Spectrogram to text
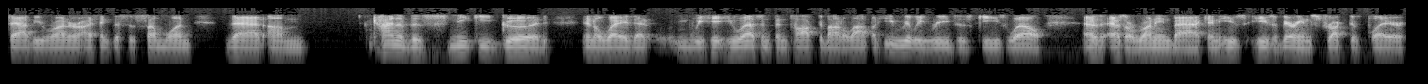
savvy runner. I think this is someone that um, kind of is sneaky good in a way that we he, who hasn't been talked about a lot, but he really reads his keys well as as a running back, and he's he's a very instructive player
